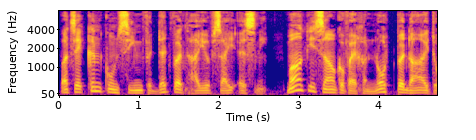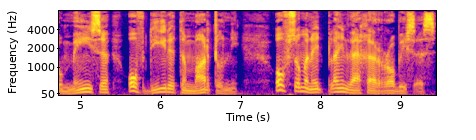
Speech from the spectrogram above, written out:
wat sy kind kon sien vir dit wat hy of sy is nie. Maak nie saak of hy genot bedaai het om mense of diere te martel nie, of sommer net pleinweg 'n robbies is.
